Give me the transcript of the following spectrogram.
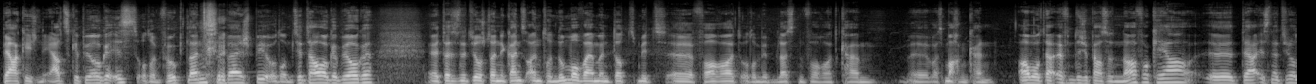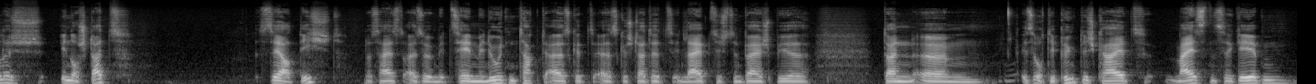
bergigen Erzgebirge ist oder im Vogtland zum Beispiel oder im Zittauer Gebirge. Äh, das ist natürlich dann eine ganz andere Nummer, weil man dort mit äh, Fahrrad oder mit dem Lastenfahrrad kaum äh, was machen kann. Aber der öffentliche Personennahverkehr, äh, der ist natürlich in der Stadt sehr dicht das heißt also mit 10 Minuten Takt ausgestattet, in Leipzig zum Beispiel. Dann ähm, ist auch die Pünktlichkeit meistens gegeben,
